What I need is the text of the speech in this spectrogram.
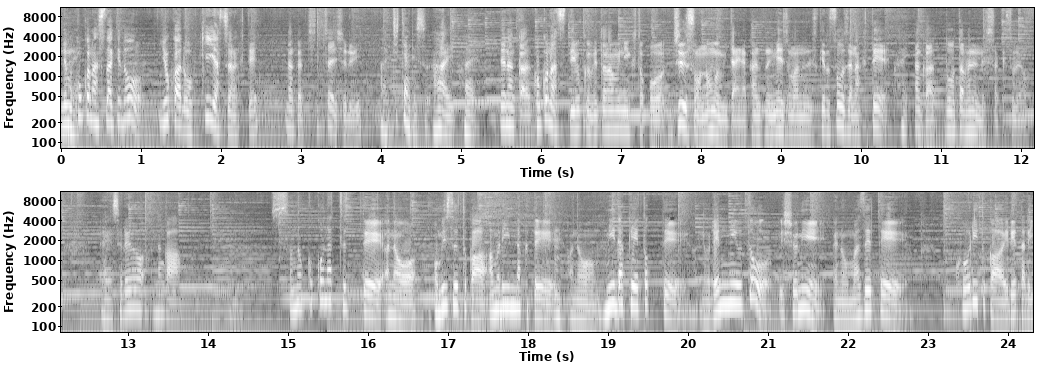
でもはい。ココナッツだけどよくある大きいやつじゃなくてなんかちっちゃい種類。あちっちゃいです。はい。はい。でなんかココナッツってよくベトナムに行くとこうジュースを飲むみたいな感じのイメージもあるんですけどそうじゃなくて、はい。なんかどう食べるんでしたっけそれを。えーそれをなんかうんそのココナッツってあのお水とかあまりなくて、うん。あの実だけ取ってあの練乳と一緒にあの混ぜて氷とか入れたり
